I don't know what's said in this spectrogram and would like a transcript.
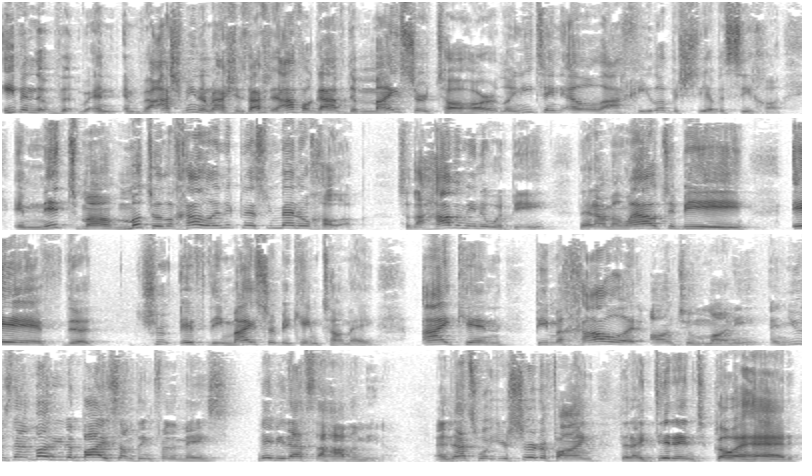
even the, the and, and Vashmin and Rashi Vashmin Afal Gav the Meiser Tahar lo nitain el la'achila v'shtia v'sicha im nitma mutter l'chala niknes mimenu chalak. So the Havamina would be that I'm allowed to be if the if the Meiser became Tame, I can be Mechalet onto money and use that money to buy something for the mace. Maybe that's the Havamina. And that's what you're certifying that I didn't go ahead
